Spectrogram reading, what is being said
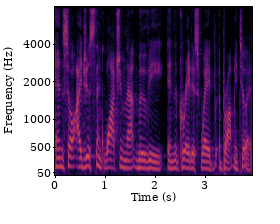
And so I just think watching that movie in the greatest way brought me to it.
